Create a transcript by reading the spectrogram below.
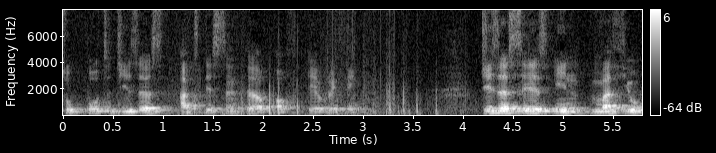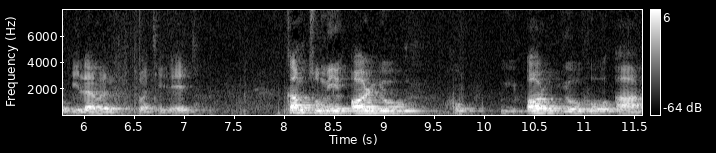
to put Jesus at the center of everything. Jesus says in Matthew 11, 28, Come to me, all you all you who are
